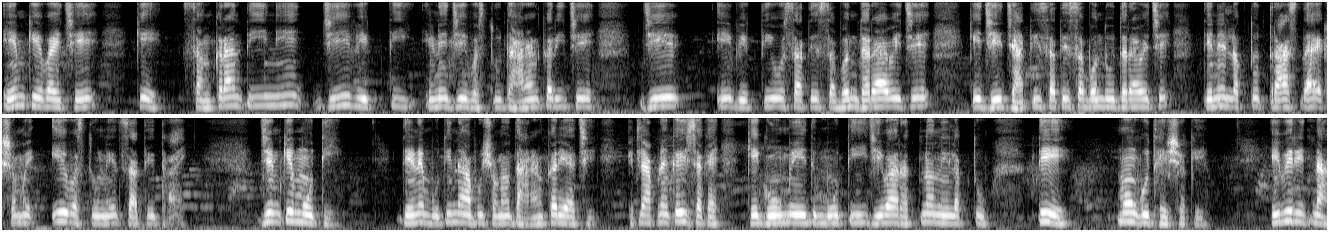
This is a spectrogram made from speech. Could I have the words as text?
એમ કહેવાય છે કે સંક્રાંતિની જે વ્યક્તિ એણે જે વસ્તુ ધારણ કરી છે, જે એ વ્યક્તિઓ સાથે સંબંધ ધરાવે છે, કે જે જાતિ સાથે સંબંધો ધરાવે છે, તેને લગતો ત્રાસદાયક સમય એ વસ્તુને સાથે થાય. જેમ કે મોતી. તેણે મોતીના આભૂષણો ધારણ કર્યા છે. એટલે આપણે કહી શકાય કે ગોમેદ, મોતી જેવા રત્નને લગતું તે મોંઘું થઈ શકે. એવી રીતના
